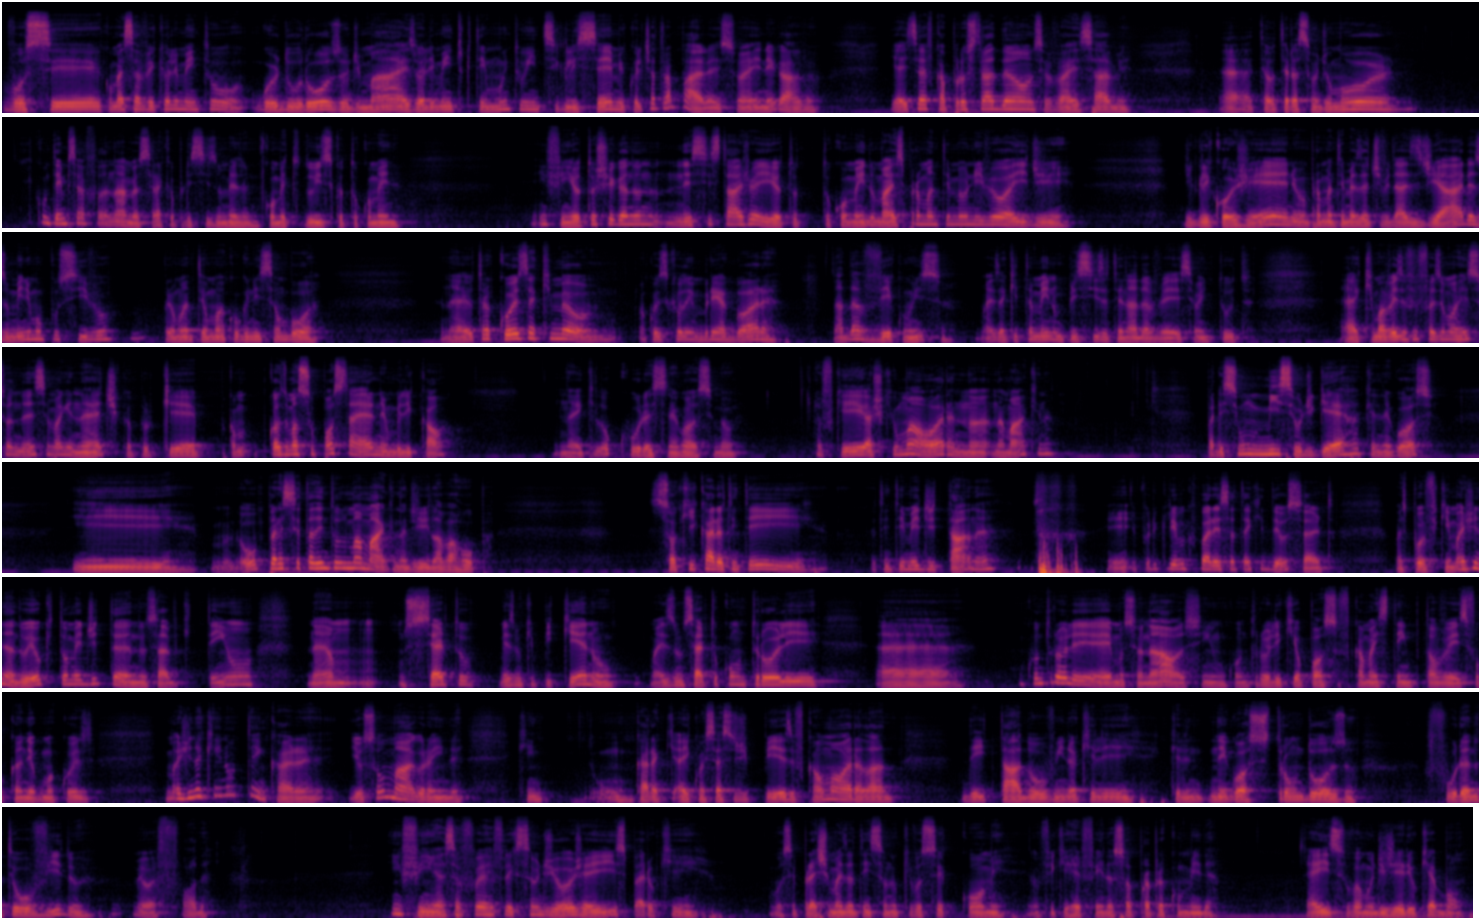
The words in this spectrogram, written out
você começa a ver que o alimento gorduroso demais, o alimento que tem muito índice glicêmico, ele te atrapalha, isso é inegável. E aí você vai ficar prostradão, você vai, sabe, é, ter alteração de humor. E com o tempo você vai falando, ah, meu, será que eu preciso mesmo comer tudo isso que eu tô comendo? Enfim, eu tô chegando nesse estágio aí. Eu tô, tô comendo mais para manter meu nível aí de, de glicogênio, para manter minhas atividades diárias o mínimo possível para eu manter uma cognição boa. Né? E outra coisa que, meu, uma coisa que eu lembrei agora, nada a ver com isso, mas aqui também não precisa ter nada a ver, esse é o intuito. É que uma vez eu fui fazer uma ressonância magnética porque por causa de uma suposta hérnia umbilical, né? Que loucura esse negócio, meu. Eu fiquei acho que uma hora na, na máquina. Parecia um míssil de guerra aquele negócio. E. Ou parece que você tá dentro de uma máquina de lavar roupa. Só que, cara, eu tentei. Eu tentei meditar, né? e por incrível que pareça, até que deu certo. Mas, pô, eu fiquei imaginando, eu que tô meditando, sabe? Que tenho né, um, um certo, mesmo que pequeno, mas um certo controle. É, um controle emocional, assim, um controle que eu posso ficar mais tempo, talvez, focando em alguma coisa. Imagina quem não tem, cara. E eu sou magro ainda. Quem, um cara aí com excesso de peso, ficar uma hora lá deitado, ouvindo aquele, aquele negócio estrondoso furando teu ouvido, meu, é foda. Enfim, essa foi a reflexão de hoje aí. Espero que você preste mais atenção no que você come, não fique refém da sua própria comida. É isso, vamos digerir o que é bom.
